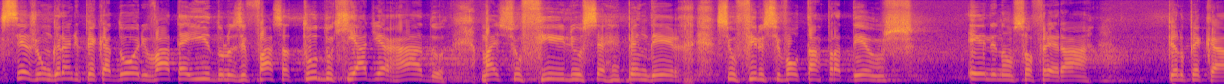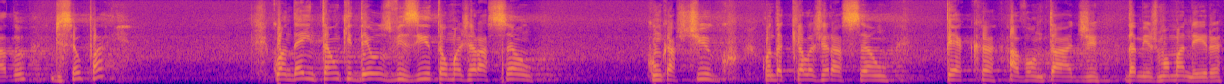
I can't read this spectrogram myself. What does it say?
seja um grande pecador e vá até ídolos e faça tudo o que há de errado, mas se o filho se arrepender, se o filho se voltar para Deus, ele não sofrerá pelo pecado de seu pai. Quando é então que Deus visita uma geração com castigo? Quando aquela geração peca à vontade da mesma maneira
